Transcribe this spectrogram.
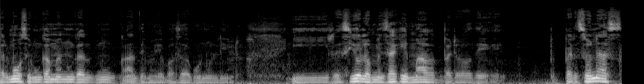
hermoso, nunca, nunca, nunca antes me había pasado con un libro. Y recibo los mensajes más, pero de personas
